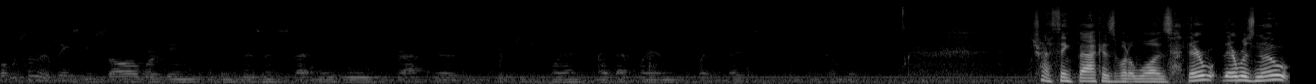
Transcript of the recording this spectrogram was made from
What were some of the things that you saw working within the business that made you draft the strategic plan, what that plan might have fixed in your company? I'm trying to think back as what it was. There, there was no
